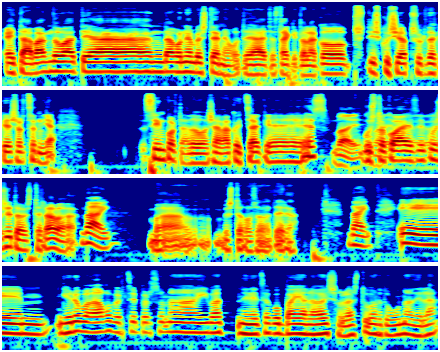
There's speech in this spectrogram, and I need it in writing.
eta bando batean dagonean bestean egotea, eta ez dakitolako pff, diskusio absurdak ere sortzen dira. Ze importa du, osea, bakoitzak ez, Bai, gustokoa bai, ez bai, ikusi eta bestela, ba, Bai, ba, beste gauza batera. bai. E, gero badago bertze persona bat niretzako bai ala bai solastu behar duguna dela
